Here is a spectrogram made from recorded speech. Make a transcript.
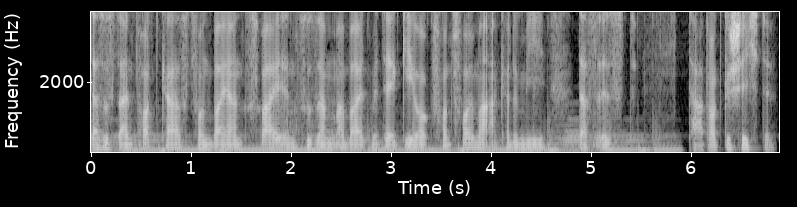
Das ist ein Podcast von Bayern 2 in Zusammenarbeit mit der Georg von Vollmer Akademie. Das ist Tatort Geschichte.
